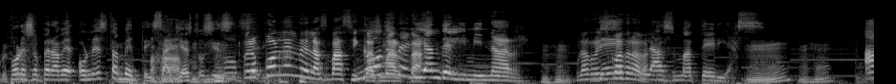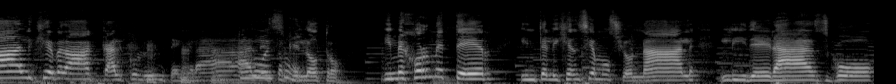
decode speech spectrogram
ejemplo. Por eso, pero a ver, honestamente, y esto sí es. No, pero ponle el de las básicas, No Marta. deberían de eliminar La raíz de cuadrada. las materias. Álgebra, cálculo integral, Todo esto eso. que el otro. Y mejor meter inteligencia emocional, liderazgo,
